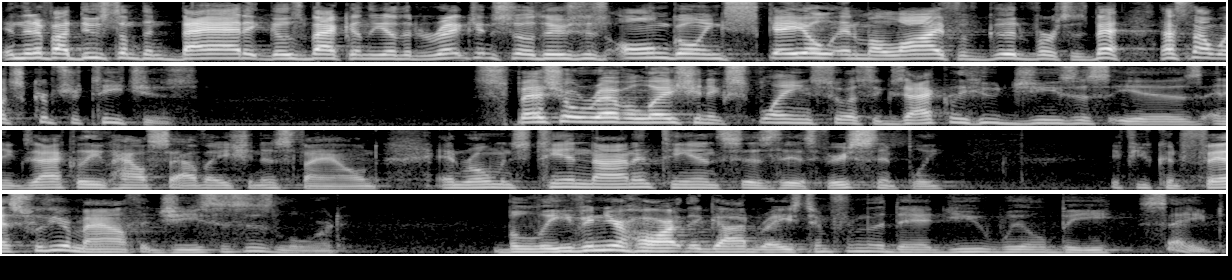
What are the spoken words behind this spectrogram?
And then if I do something bad, it goes back in the other direction. So there's this ongoing scale in my life of good versus bad. That's not what Scripture teaches. Special revelation explains to us exactly who Jesus is and exactly how salvation is found. And Romans 10 9 and 10 says this very simply if you confess with your mouth that Jesus is Lord, believe in your heart that God raised him from the dead, you will be saved.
